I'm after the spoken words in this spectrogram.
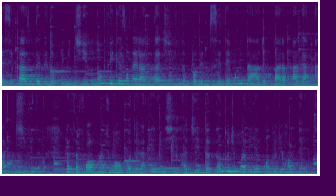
Nesse caso, o devedor primitivo não fica exonerado da dívida, podendo ser demandado para pagar a dívida. Dessa forma, João poderá exigir a dívida tanto de Maria quanto de Roberto.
